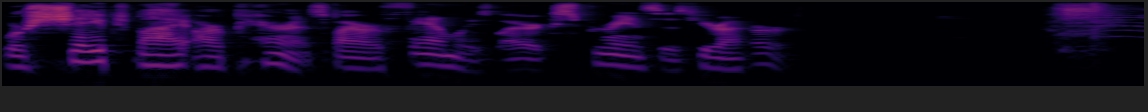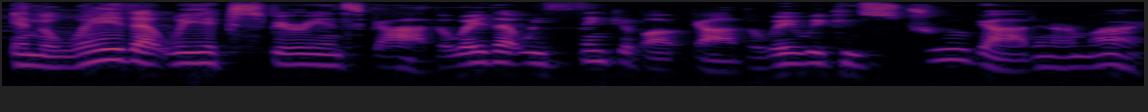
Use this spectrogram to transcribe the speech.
We're shaped by our parents, by our families, by our experiences here on earth. In the way that we experience God, the way that we think about God, the way we construe God in our mind,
